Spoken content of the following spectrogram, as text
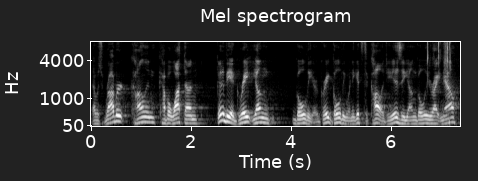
That was Robert Colin Cabauatan. Going to be a great young goalie or a great goalie when he gets to college. He is a young goalie right now,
